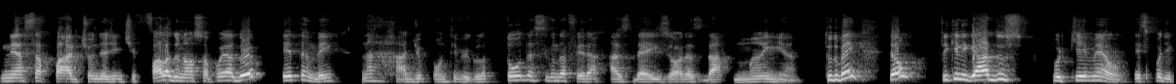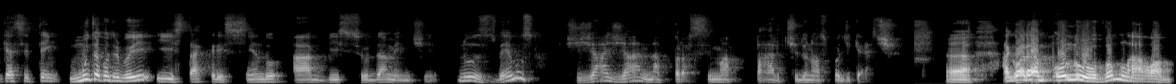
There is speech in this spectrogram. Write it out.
nessa parte onde a gente fala do nosso apoiador e também na Rádio Ponto e Vírgula, toda segunda-feira, às 10 horas da manhã. Tudo bem? Então, fiquem ligados, porque, meu, esse podcast tem muito a contribuir e está crescendo absurdamente. Nos vemos já já na próxima parte do nosso podcast. Uh, agora, ô Lu, vamos lá, ó.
